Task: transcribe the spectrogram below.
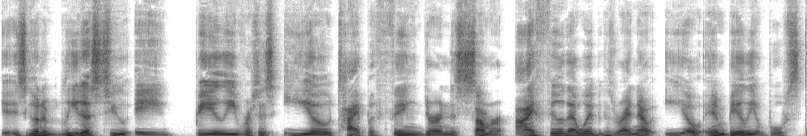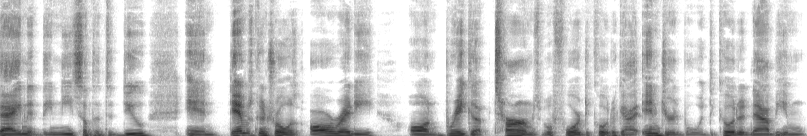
it's going to lead us to a Bayley versus Iyo type of thing during the summer. I feel that way because right now Iyo and Bayley are both stagnant. They need something to do, and Damage Control was already on breakup terms before Dakota got injured. But with Dakota now being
